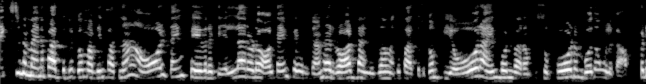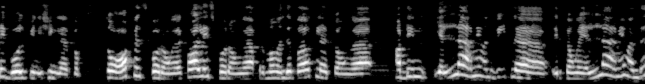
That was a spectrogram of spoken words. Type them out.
நெக்ஸ்ட் நம்ம என்ன பார்த்துட்டு இருக்கோம் அப்படின்னு பார்த்தோம்னா ஆல் டைம் ஃபேவரட் எல்லாரோட ஆல் டைம் ஃபேவரட்டான ராட் பேங்கிள்ஸ் தான் வந்து பார்த்துருக்கோம் பியோர் ஐம்பொன் வரும். ஸோ போடும்போது உங்களுக்கு அப்படியே கோல் ஃபினிஷிங்கில் இருக்கும். ஸோ ஆஃபீஸ் போகிறவங்க காலேஜ் போகிறவங்க அப்புறமா வந்து ஒர்க்கில் இருக்கவங்க அப்படின்னு எல்லாருமே வந்து வீட்டில் இருக்கவங்க எல்லாருமே வந்து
